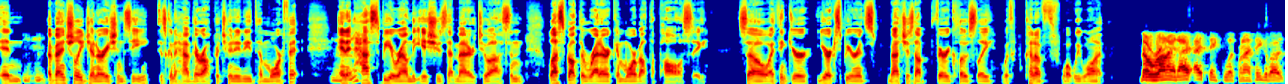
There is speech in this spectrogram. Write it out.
and mm-hmm. eventually Generation Z is going to have their opportunity to morph it, mm-hmm. and it mm-hmm. has to be around the issues that matter to us, and less about the rhetoric and more about the policy. So I think your your experience matches up very closely with kind of what we want. No, Ryan, I, I think look when I think about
